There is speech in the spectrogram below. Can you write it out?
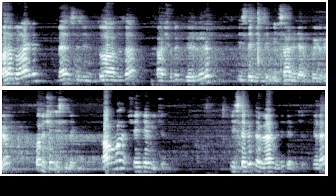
bana dua edin, ben sizin duanıza karşılık veririm, istediğinizi ihsan ederim buyuruyor. Onun için isteyecek. Ama şey demeyecek. İstedim de vermedi demeyecek. Neden?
